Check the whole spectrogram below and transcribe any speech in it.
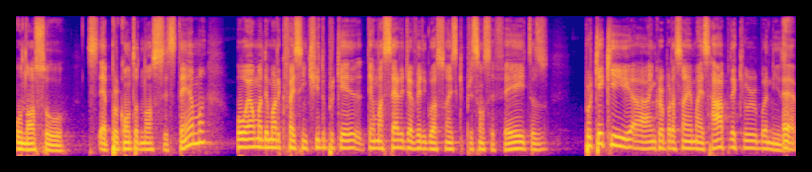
o nosso. É por conta do nosso sistema? Ou é uma demora que faz sentido porque tem uma série de averiguações que precisam ser feitas? Por que, que a incorporação é mais rápida que o urbanismo? É.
